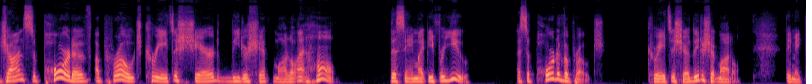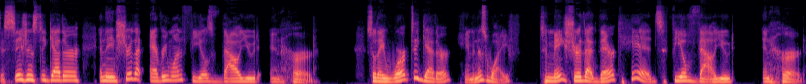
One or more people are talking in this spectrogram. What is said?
John's supportive approach creates a shared leadership model at home. The same might be for you. A supportive approach creates a shared leadership model. They make decisions together and they ensure that everyone feels valued and heard. So they work together, him and his wife, to make sure that their kids feel valued and heard.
